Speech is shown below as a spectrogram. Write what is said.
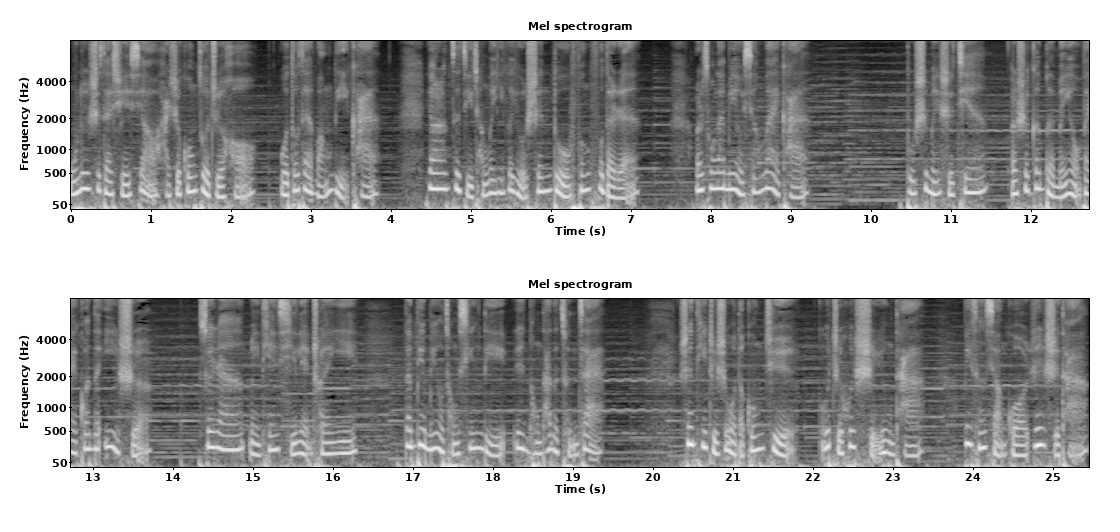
无论是在学校还是工作之后，我都在往里看，要让自己成为一个有深度、丰富的人，而从来没有向外看。不是没时间，而是根本没有外观的意识。虽然每天洗脸穿衣，但并没有从心里认同它的存在。身体只是我的工具，我只会使用它，未曾想过认识它。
